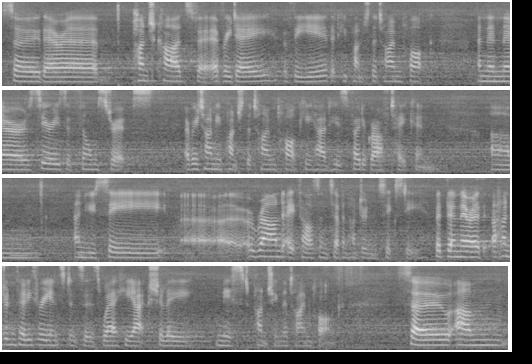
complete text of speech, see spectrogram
So there are punch cards for every day of the year that he punched the time clock. And then there are a series of film strips. Every time he punched the time clock, he had his photograph taken. Um, and you see uh, around 8,760. But then there are 133 instances where he actually missed punching the time clock. So, um,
